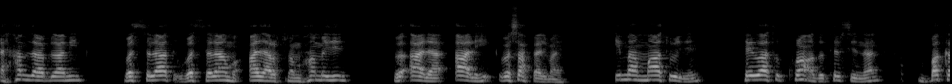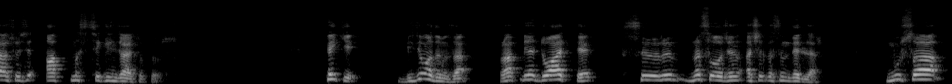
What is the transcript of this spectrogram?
Elhamdülillahi Rabbil Alemin. Ve salatu ve selamu ala Resulü Muhammedin ve ala alihi ve sahbihi ecmaîn. İmam Maturidi'nin Tevrat'ı Kur'an adı tefsirinden Bakara suresi 68. ayet okuyoruz. Peki bizim adımıza Rabbine dua et de sığırın nasıl olacağını açıklasın dediler. Musa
